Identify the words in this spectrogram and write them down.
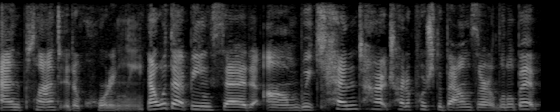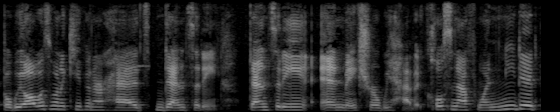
and plant it accordingly. Now, with that being said, um, we can t- try to push the bounds there a little bit, but we always want to keep in our heads density density and make sure we have it close enough when needed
